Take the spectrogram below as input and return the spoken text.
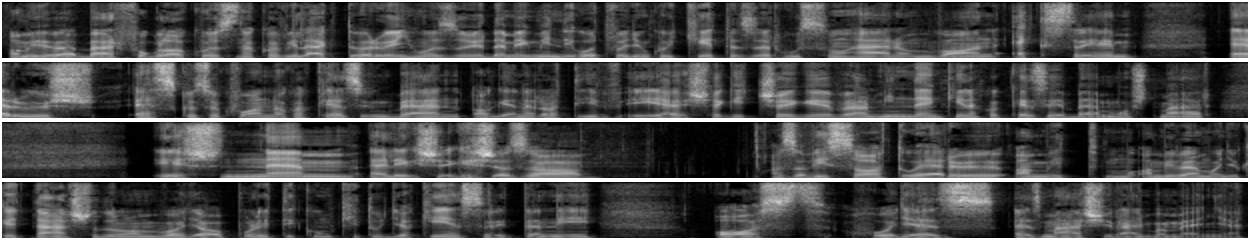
amivel bár foglalkoznak a világ törvényhozói, de még mindig ott vagyunk, hogy 2023 van, extrém erős eszközök vannak a kezünkben a generatív AI segítségével, mindenkinek a kezében most már, és nem elégséges az a az a visszaható erő, amit, amivel mondjuk egy társadalom vagy a politikum ki tudja kényszeríteni azt, hogy ez, ez más irányba menjen.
